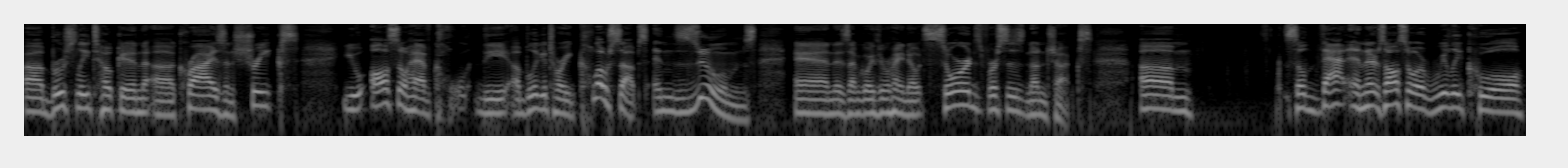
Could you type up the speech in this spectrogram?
uh, Bruce Lee token uh, cries and shrieks. You also have cl- the obligatory close ups and zooms. And as I'm going through my notes, swords versus nunchucks. Um, so that, and there's also a really cool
